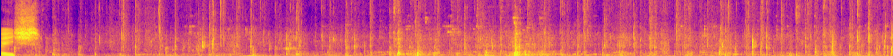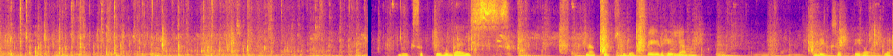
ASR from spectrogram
કહીશ देख सकते हो गाइस इतना खूबसूरत पेड़ है यहाँ देख सकते हो आप लोग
